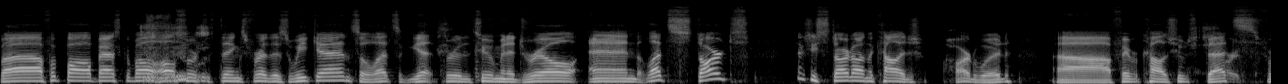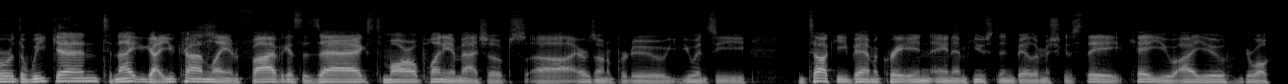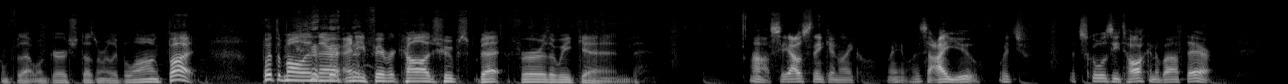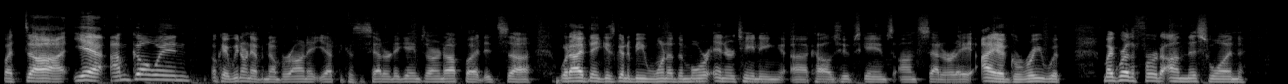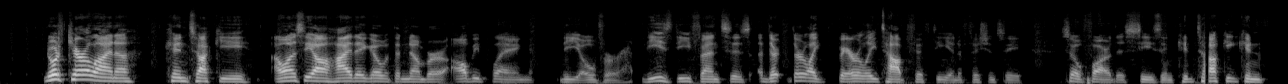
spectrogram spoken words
Uh, football, basketball, all sorts of things for this weekend. So let's get through the two minute drill and let's start. Let's actually start on the college hardwood. Uh, favorite college hoops bets for the weekend tonight. You got UConn laying five against the Zags tomorrow. Plenty of matchups: uh, Arizona, Purdue, UNC, Kentucky, Bama, Creighton, A&M, Houston, Baylor, Michigan State, KU, IU. You're welcome for that one, Gerch. Doesn't really belong, but put them all in there. Any favorite college hoops bet for the weekend? Oh, see, I was thinking like, wait, what's IU? Which which school is he talking about there? But uh, yeah, I'm going. Okay, we don't have a number on it yet because the Saturday games aren't up, but it's uh, what I think is going to be one of the more entertaining uh, college hoops games on Saturday. I agree with Mike Rutherford on this one. North Carolina, Kentucky. I want to see how high they go with the number. I'll be playing the over. These defenses, they're they're like barely top 50 in efficiency so far this season. Kentucky can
